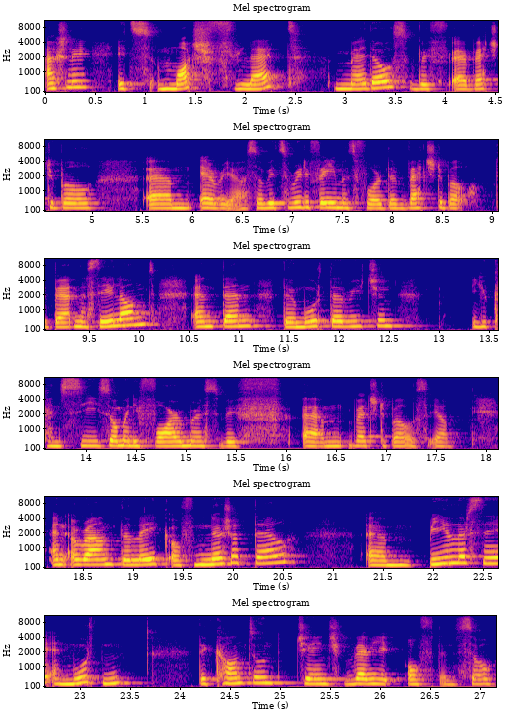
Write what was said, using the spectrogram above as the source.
Actually, it's much flat meadows with a vegetable um, area. So it's really famous for the vegetable, the Berner Seeland, and then the Murten region. You can see so many farmers with um, vegetables, yeah. And around the lake of Neuchâtel, um, Bielersee and Murten, the canton change very often. So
